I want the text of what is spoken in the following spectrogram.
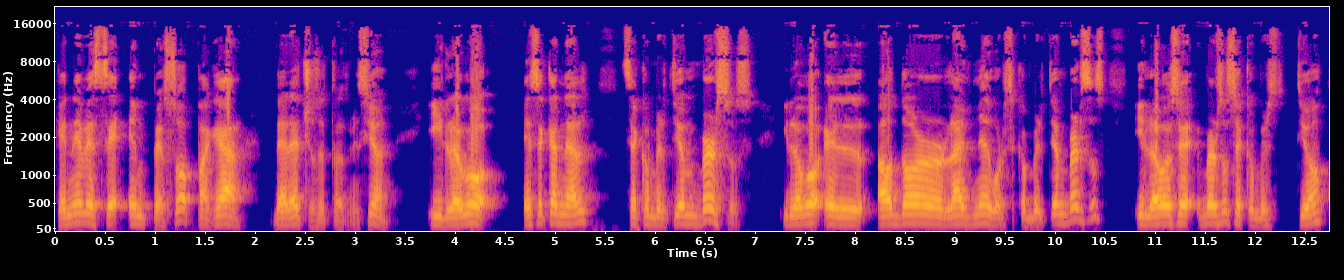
que NBC empezó a pagar derechos de transmisión. Y luego ese canal se convirtió en Versus. Y luego el Outdoor Live Network se convirtió en Versus. Y luego ese Versus se convirtió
